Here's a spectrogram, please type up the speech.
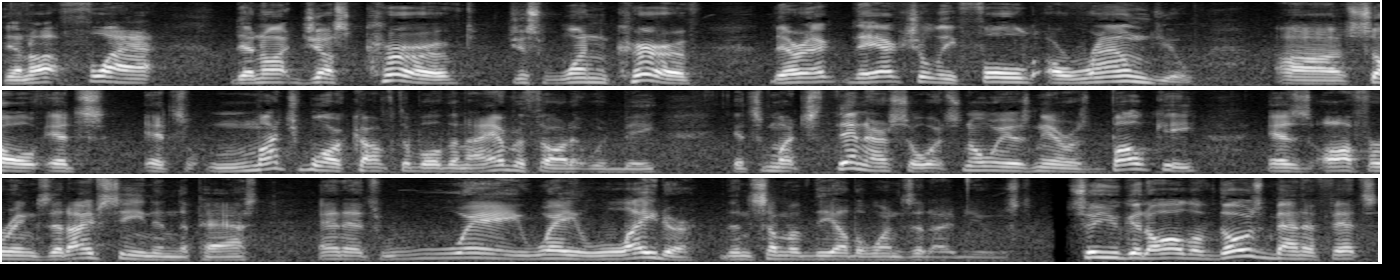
They're not flat, they're not just curved, just one curve. They're, they actually fold around you. Uh, so it's it's much more comfortable than I ever thought it would be. It's much thinner, so it's nowhere as near as bulky as offerings that I've seen in the past, and it's way, way lighter than some of the other ones that I've used. So you get all of those benefits,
